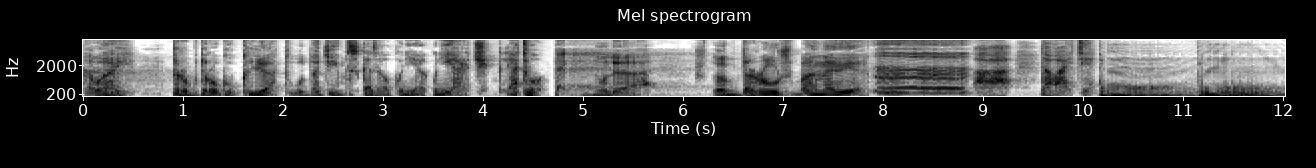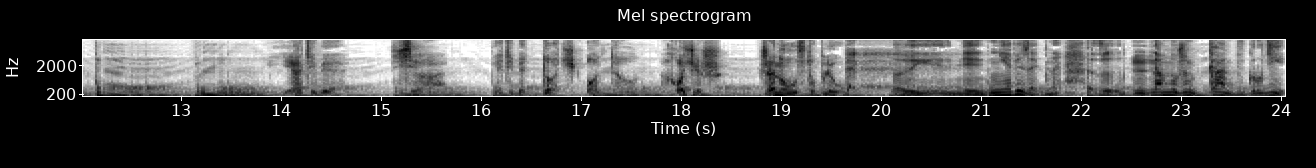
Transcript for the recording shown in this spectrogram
Давай друг другу клятву дадим. Сказал Кудьяр Кудьярыч. Клятву? Ну да, чтоб дружба навек. А, давайте. Я тебе все, я тебе дочь отдал. Хочешь, жену уступлю? Э, Не обязательно. Э, Нам нужен кант в груди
